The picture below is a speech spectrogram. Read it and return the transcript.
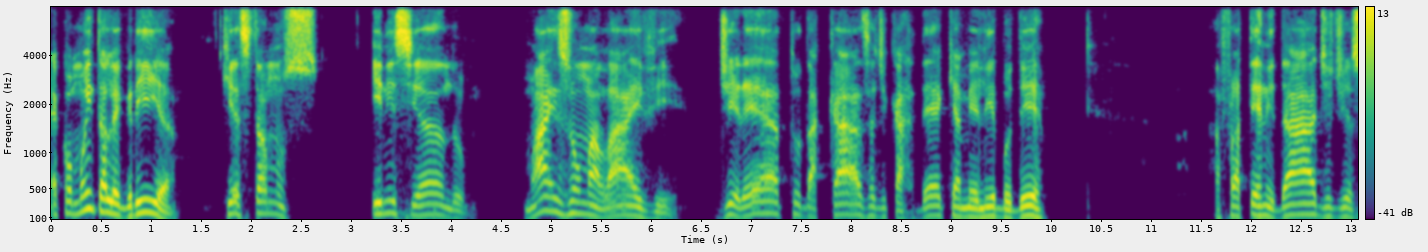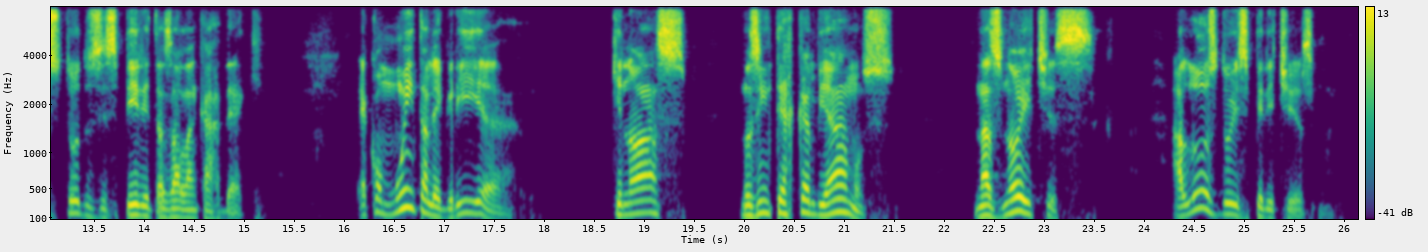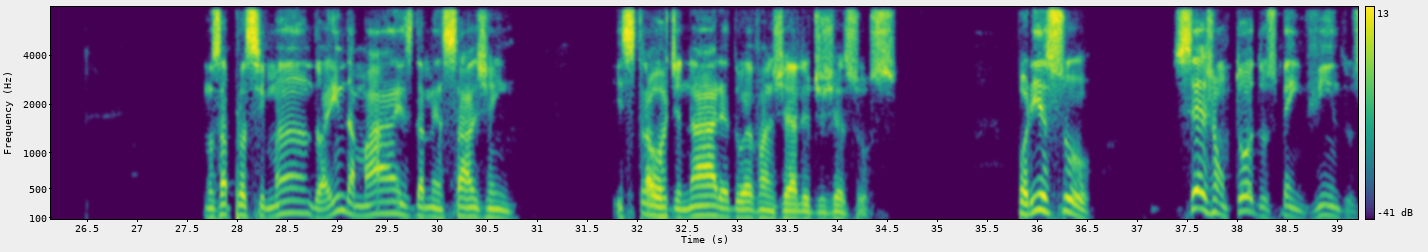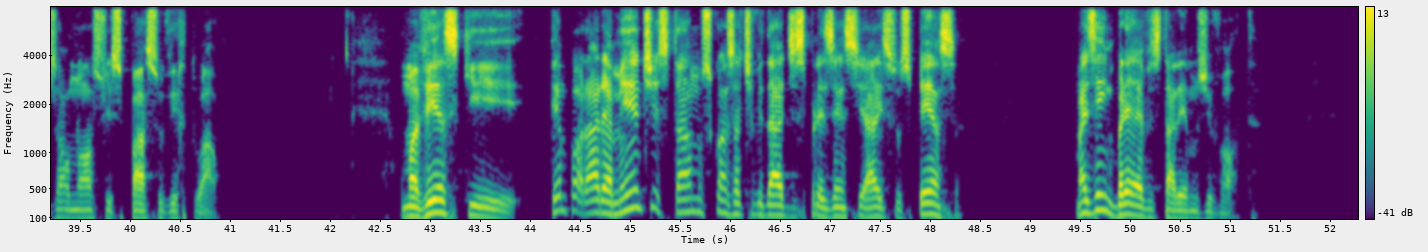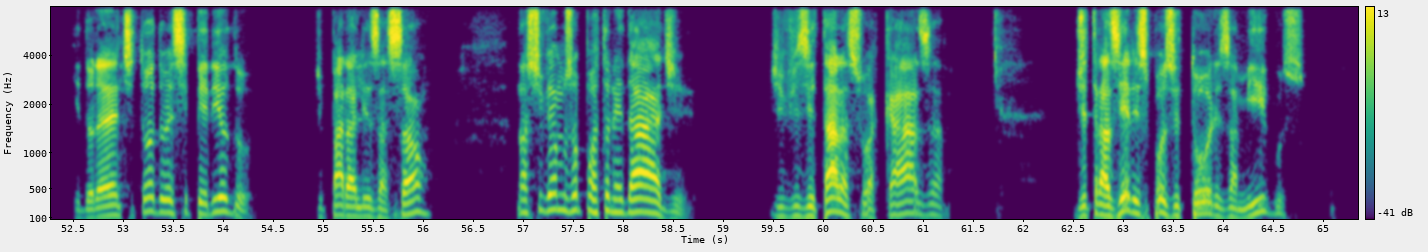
É com muita alegria que estamos iniciando mais uma live direto da casa de Kardec, Amélie Boudet, a Fraternidade de Estudos Espíritas Allan Kardec. É com muita alegria que nós nos intercambiamos nas noites à luz do Espiritismo nos aproximando ainda mais da mensagem extraordinária do Evangelho de Jesus. Por isso, sejam todos bem-vindos ao nosso espaço virtual. Uma vez que temporariamente estamos com as atividades presenciais suspensas, mas em breve estaremos de volta. E durante todo esse período de paralisação, nós tivemos oportunidade de visitar a sua casa, de trazer expositores amigos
